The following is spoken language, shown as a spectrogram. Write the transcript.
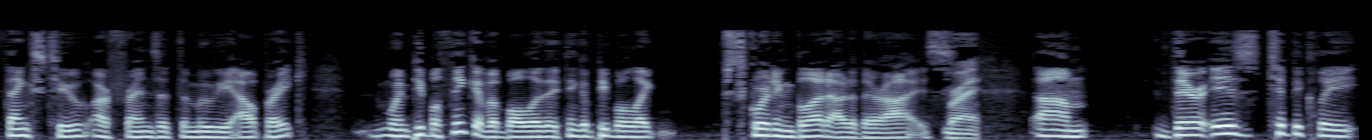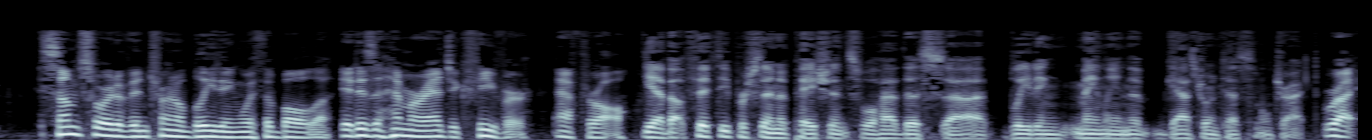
thanks to our friends at the movie Outbreak, when people think of Ebola, they think of people like squirting blood out of their eyes. Right. There is typically some sort of internal bleeding with Ebola. It is a hemorrhagic fever, after all. Yeah, about 50% of patients will have this uh, bleeding mainly in the gastrointestinal tract. Right.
